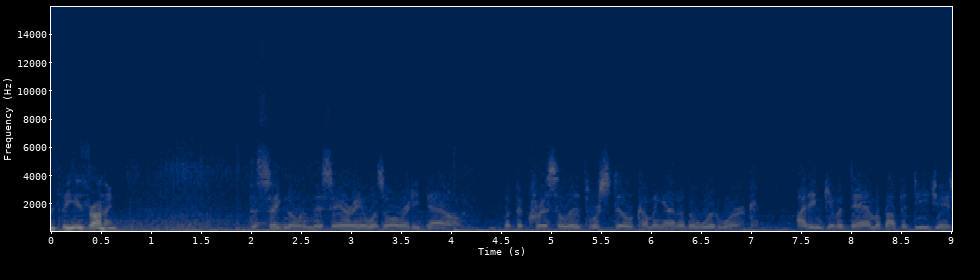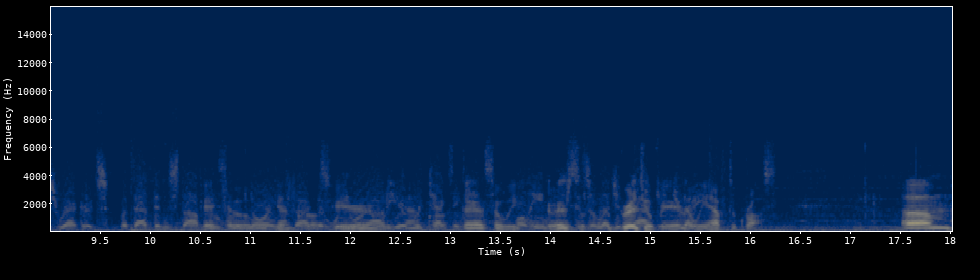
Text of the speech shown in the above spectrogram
Apparently he's running. The signal in this area was already down, but the chryssalids were still coming out of the woodwork. I didn't give a damn about the DJ's records, but that didn't stop Okay, him so from we ignoring the fact that we were out here protecting there, so we, while he there is his a bridge over here that we have to cross. Um,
